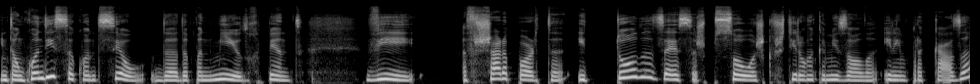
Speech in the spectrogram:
Então, quando isso aconteceu da, da pandemia, eu de repente vi a fechar a porta e todas essas pessoas que vestiram a camisola irem para casa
